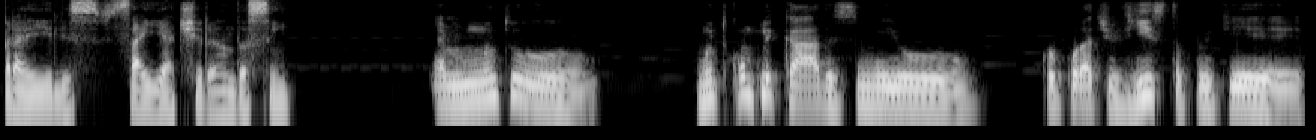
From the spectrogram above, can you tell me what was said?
para eles sair atirando assim. É muito muito complicado esse meio corporativista, porque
